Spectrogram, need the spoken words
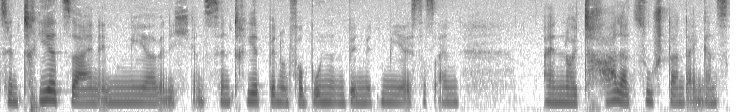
zentriert sein in mir, wenn ich ganz zentriert bin und verbunden bin mit mir, ist das ein, ein neutraler Zustand, ein ganz,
